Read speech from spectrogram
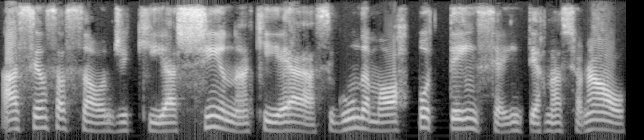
a sensação de que a China, que é a segunda maior potência internacional,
